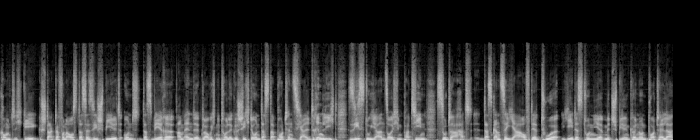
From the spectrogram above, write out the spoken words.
kommt. Ich gehe stark davon aus, dass er sie spielt spielt und das wäre am Ende, glaube ich, eine tolle Geschichte und dass da Potenzial drin liegt, siehst du ja an solchen Partien. Sutter hat das ganze Jahr auf der Tour jedes Turnier mitspielen können und Portella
